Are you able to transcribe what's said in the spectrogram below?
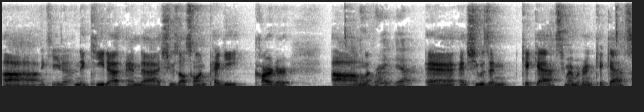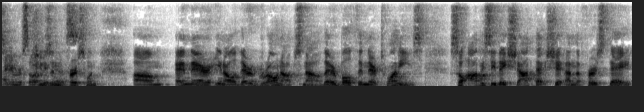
uh, Nikita. Nikita, and uh, she was also on Peggy Carter. Um, oh, right, yeah. and, and she was in Kick Ass. You remember her in Kick Ass? I never saw She was in the first one. Um, and they're you know they're grown ups now. They're both in their twenties. So obviously they shot that shit on the first day.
